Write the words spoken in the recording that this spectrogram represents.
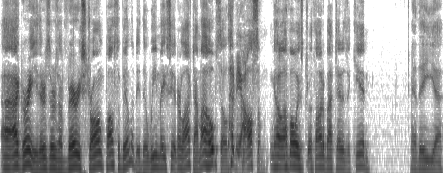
Uh, I agree. There's there's a very strong possibility that we may see it in our lifetime. I hope so. That'd be awesome. You know, I've always thought about that as a kid. The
